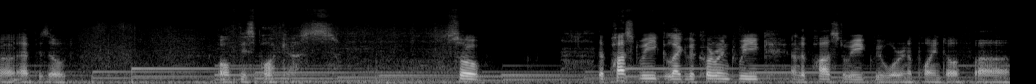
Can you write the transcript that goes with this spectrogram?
uh, episode of this podcast. So the past week, like the current week and the past week, we were in a point of uh,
